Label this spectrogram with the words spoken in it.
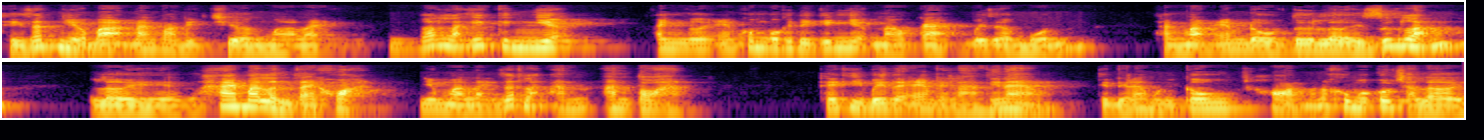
Thì rất nhiều bạn đang vào thị trường mà lại rất là ít kinh nghiệm. Anh ơi, em không có cái tí kinh nghiệm nào cả. Bây giờ muốn thằng bạn em đầu tư lời dữ lắm, lời hai, ba lần tài khoản nhưng mà lại rất là an an toàn. Thế thì bây giờ em phải làm thế nào? Thì đấy là một cái câu hỏi mà nó không có câu trả lời.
